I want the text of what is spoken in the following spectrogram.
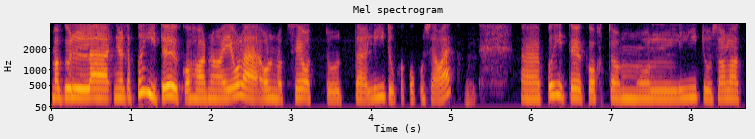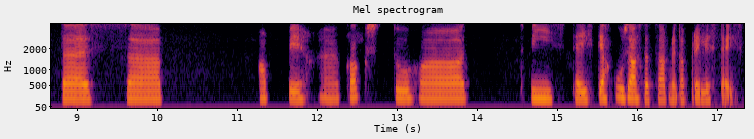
ma küll äh, nii-öelda põhitöökohana ei ole olnud seotud liiduga kogu see aeg. põhitöökoht on mul liidus alates appi kaks tuhat viisteist, jah, kuus aastat saab nüüd aprillis täis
